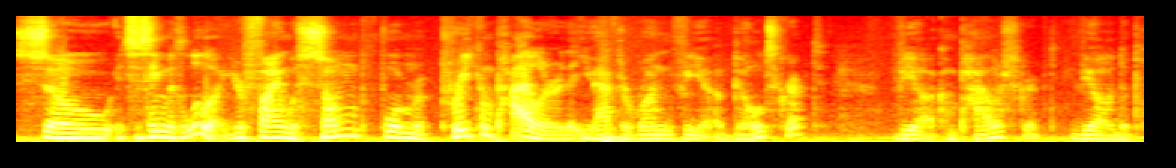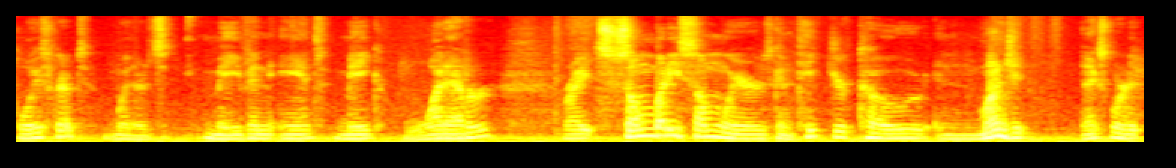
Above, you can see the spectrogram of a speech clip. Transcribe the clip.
So it's the same with Lua. You're fine with some form of pre-compiler that you have to run via a build script, via a compiler script, via a deploy script, whether it's Maven, Ant, Make, whatever, right? Somebody somewhere is going to take your code and munge it and export it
